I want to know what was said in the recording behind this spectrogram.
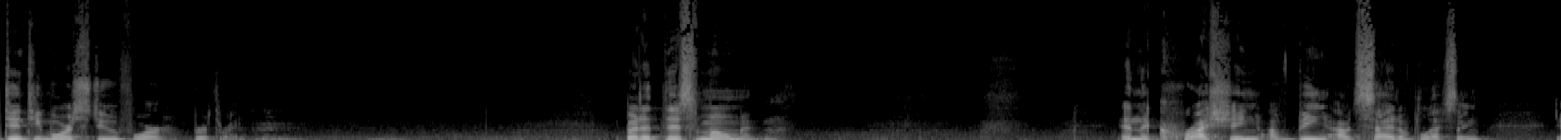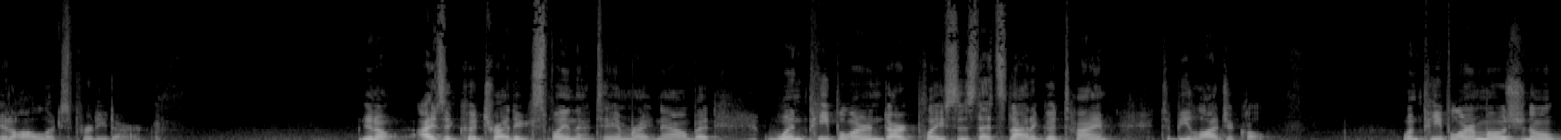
Didn't he more stew for birthright? But at this moment, in the crushing of being outside of blessing, it all looks pretty dark. You know, Isaac could try to explain that to him right now, but when people are in dark places, that's not a good time to be logical. When people are emotional,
